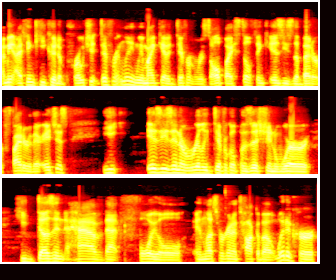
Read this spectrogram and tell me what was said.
I mean, I think he could approach it differently, and we might get a different result. But I still think Izzy's the better fighter there. It's just he Izzy's in a really difficult position where he doesn't have that foil unless we're going to talk about Whittaker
